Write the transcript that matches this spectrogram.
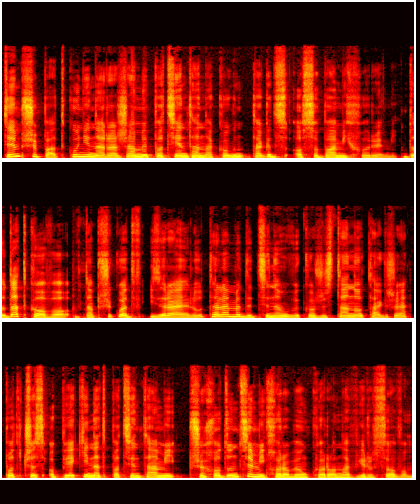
W tym przypadku nie narażamy pacjenta na kontakt z osobami chorymi. Dodatkowo, na przykład w Izraelu, telemedycynę wykorzystano także podczas opieki nad pacjentami przechodzącymi chorobę koronawirusową.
